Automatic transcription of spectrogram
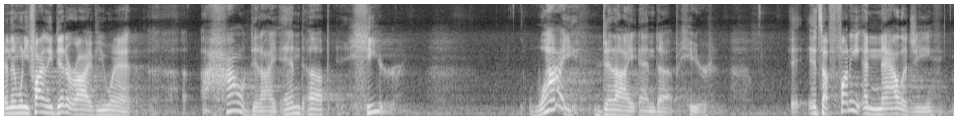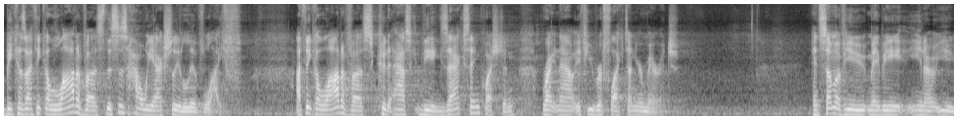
And then when you finally did arrive, you went, uh, How did I end up here? Why did I end up here? It's a funny analogy because I think a lot of us, this is how we actually live life. I think a lot of us could ask the exact same question right now if you reflect on your marriage. And some of you maybe, you know, you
